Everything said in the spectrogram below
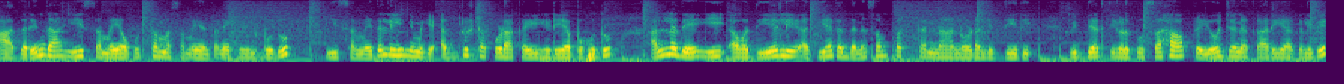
ಆದ್ದರಿಂದ ಈ ಸಮಯ ಉತ್ತಮ ಸಮಯ ಅಂತಲೇ ಹೇಳ್ಬೋದು. ಈ ಸಮಯದಲ್ಲಿ ನಿಮಗೆ ಅದೃಷ್ಟ ಕೂಡ ಕೈ ಹಿಡಿಯಬಹುದು. ಅಲ್ಲದೆ ಈ ಅವಧಿಯಲ್ಲಿ ಅತಿಯಾದ ಧನ ಸಂಪತ್ತನ್ನು ನೋಡಲಿದ್ದೀರಿ. ವಿದ್ಯಾರ್ಥಿಗಳಿಗೂ ಸಹ ಪ್ರಯೋಜನಕಾರಿಯಾಗಲಿದೆ.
